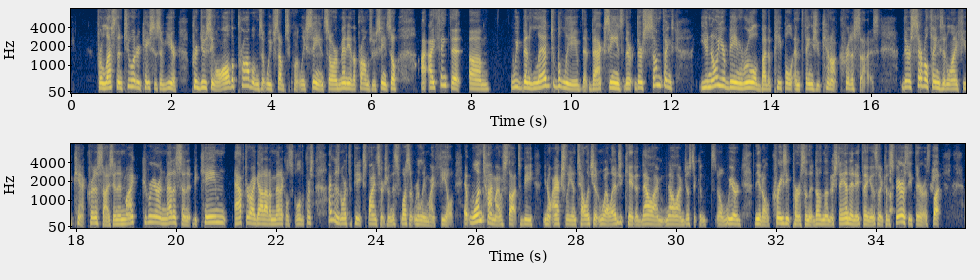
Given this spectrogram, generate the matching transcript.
for less than 200 cases a year, producing all the problems that we've subsequently seen. So, or many of the problems we've seen. So, I, I think that um, we've been led to believe that vaccines, there, there's some things, you know, you're being ruled by the people and things you cannot criticize. There are several things in life you can't criticize. And in my career in medicine, it became after I got out of medical school. Of course, I was an orthopedic spine surgeon. This wasn't really my field. At one time, I was thought to be, you know, actually intelligent and well educated. Now I'm now I'm just a, a weird, you know, crazy person that doesn't understand anything as a conspiracy theorist. But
